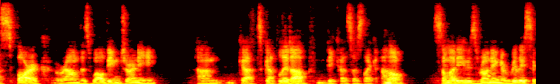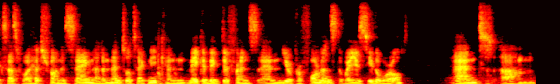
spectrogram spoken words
spark around this well-being journey um, got got lit up because I was like, oh, somebody who's running a really successful hedge fund is saying that a mental technique can make a big difference in your performance, the way you see the world. And um,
